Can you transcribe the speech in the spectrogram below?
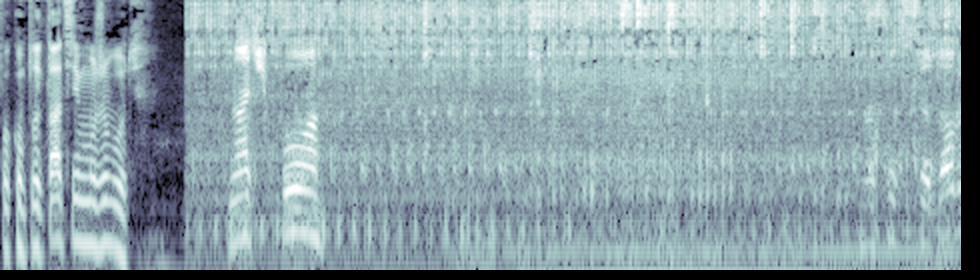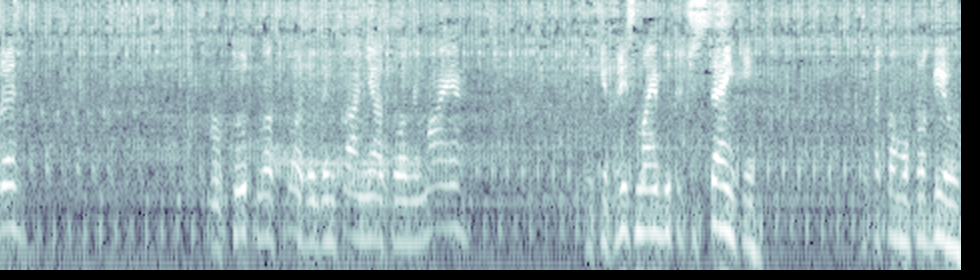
по комплектації може бути. Значить, по тут все добре. А тут у нас теж димка ніякого немає. Антифріз має бути чистенький по такому пробігу.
